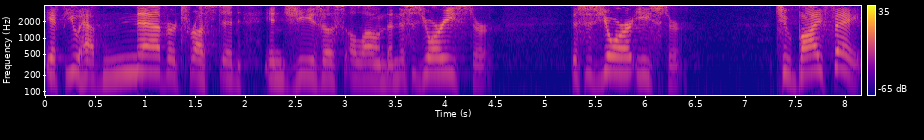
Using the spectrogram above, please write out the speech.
If you have never trusted in Jesus alone, then this is your Easter. This is your Easter. To, by faith,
